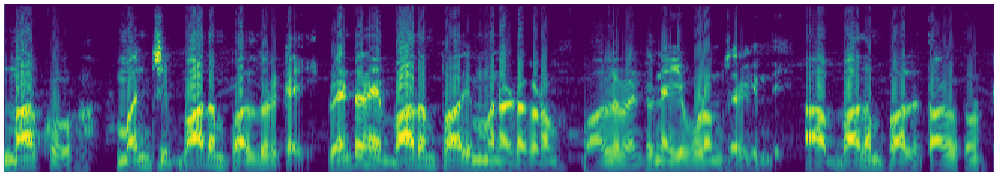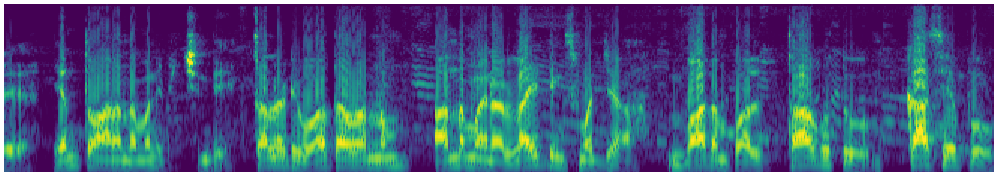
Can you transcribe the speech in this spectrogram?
నాకు మంచి బాదం పాలు దొరికాయి. వెంటనే బాదం పాలు ఇమ్మని అడగడం వాళ్ళు వెంటనే ఇవ్వడం జరిగింది. ఆ బాదం పాలు తాగుతుంటే ఎంతో ఆనందం అనిపించింది. చల్లటి వాతావరణం అందమైన లైటింగ్స్ మధ్య బాదం పాలు తాగుతూ కాసేపు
